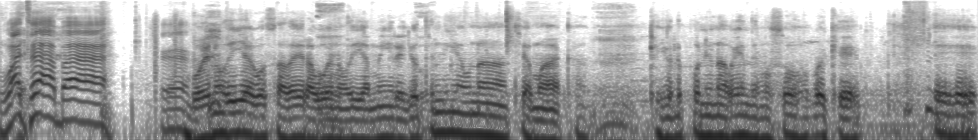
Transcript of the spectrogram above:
What's up? uh, eh, Buenos días, gozadera, buenos días. Mire, yo tenía una chamaca que yo le ponía una venda en los ojos porque eh,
